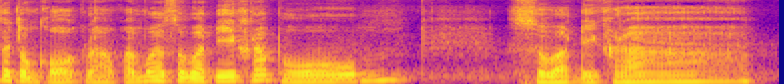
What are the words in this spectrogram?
ก็ต้องขอกล่าวคำว่าสวัสดีครับผม สวัสดีครับ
